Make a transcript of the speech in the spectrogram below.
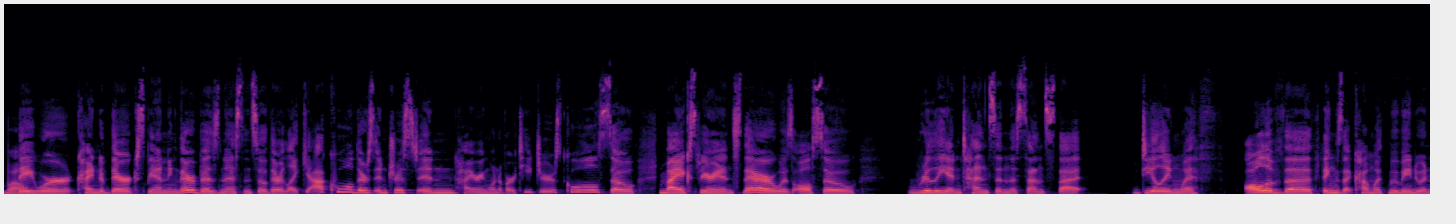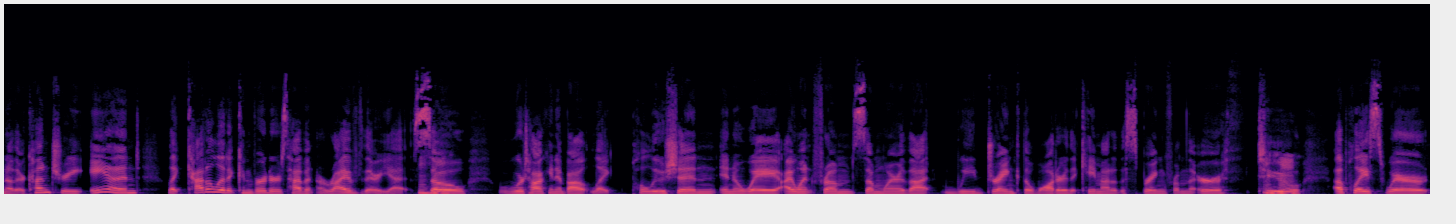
Wow. They were kind of they're expanding their business, and so they're like, yeah, cool. There's interest in hiring one of our teachers, cool. So my experience there was also really intense in the sense that dealing with all of the things that come with moving to another country and like catalytic converters haven't arrived there yet. Mhm. So we're talking about like pollution in a way. I went from somewhere that we drank the water that came out of the spring from the earth to Mhm. a place where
